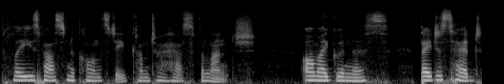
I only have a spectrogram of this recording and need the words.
please, Pastor Nicole and Steve, come to our house for lunch. Oh my goodness. They just had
